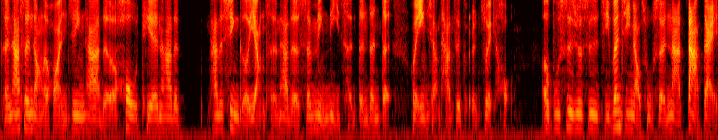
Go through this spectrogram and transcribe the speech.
可能他生长的环境、他的后天、他的。他的性格养成、他的生命历程等等等，会影响他这个人最后，而不是就是几分几秒出生，那大概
